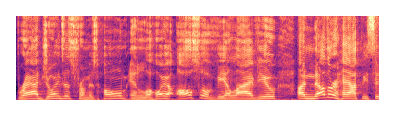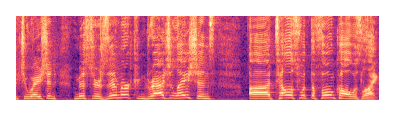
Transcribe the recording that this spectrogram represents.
Brad joins us from his home in La Jolla, also via Live View. Another happy situation. Mr. Zimmer, congratulations. Uh, tell us what the phone call was like.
